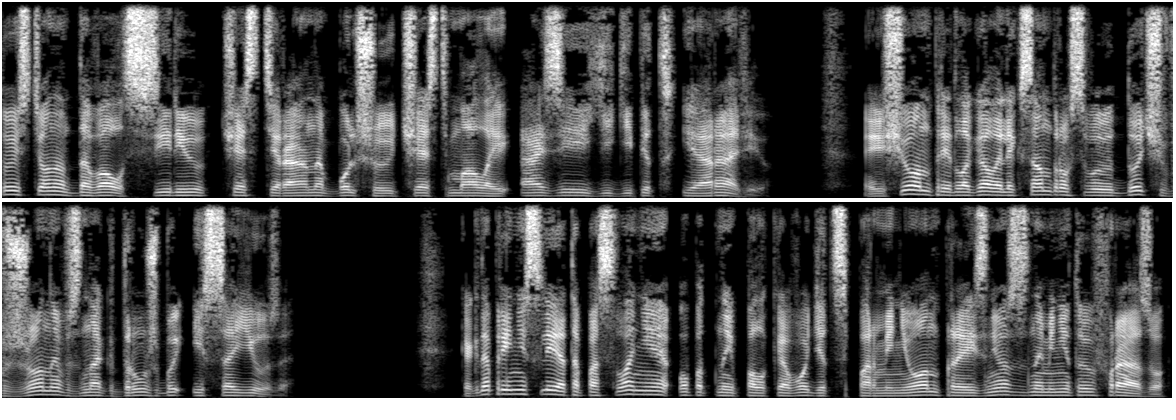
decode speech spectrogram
То есть он отдавал Сирию, часть Ирана, большую часть Малой Азии, Египет и Аравию. А еще он предлагал Александру свою дочь в жены в знак дружбы и союза. Когда принесли это послание, опытный полководец Парменион произнес знаменитую фразу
